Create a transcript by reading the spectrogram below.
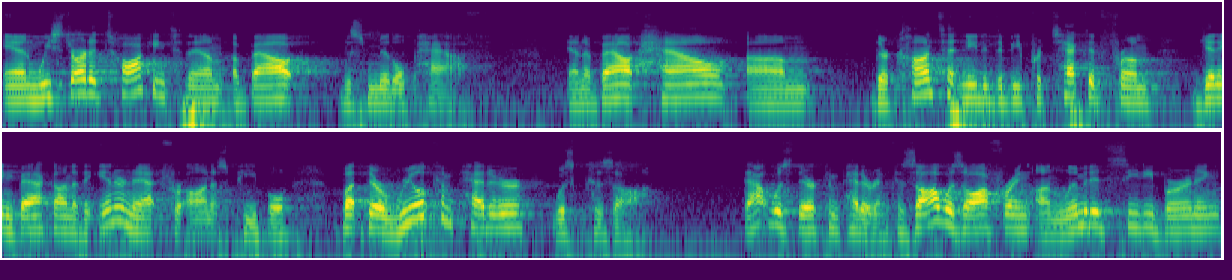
And we started talking to them about this middle path and about how um, their content needed to be protected from getting back onto the internet for honest people, but their real competitor was Kazaa. That was their competitor. And Kazaa was offering unlimited CD burning.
